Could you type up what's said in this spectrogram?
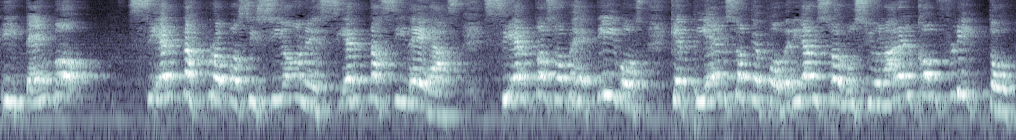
y tengo ciertas proposiciones, ciertas ideas, ciertos objetivos que pienso que podrían solucionar el conflicto,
